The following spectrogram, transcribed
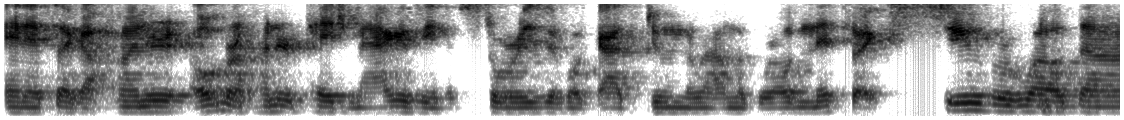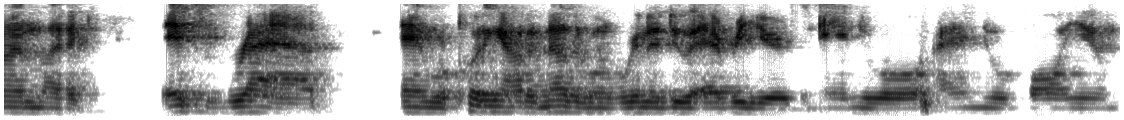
and it's like a hundred over a hundred page magazine of stories of what God's doing around the world, and it's like super well done. Like it's rad. And we're putting out another one. We're to do it every year as an annual annual volume.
